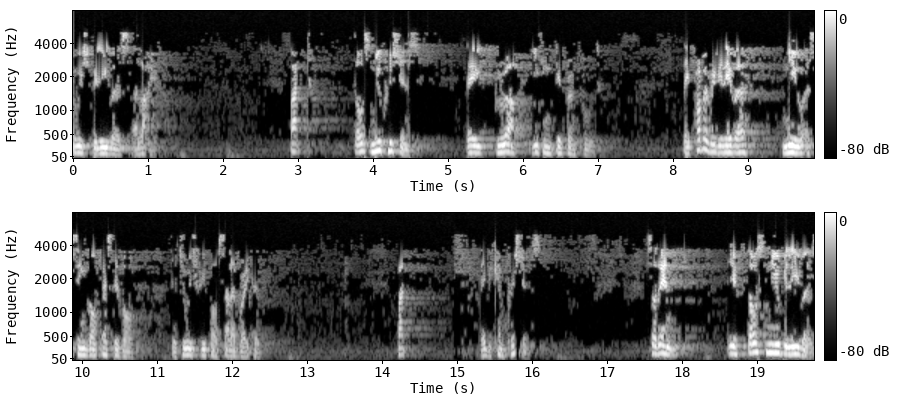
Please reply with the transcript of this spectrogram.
Jewish believers alive. But those new Christians, they grew up eating different food. They probably never knew a single festival the Jewish people celebrated. But they became Christians. So then, if those new believers,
